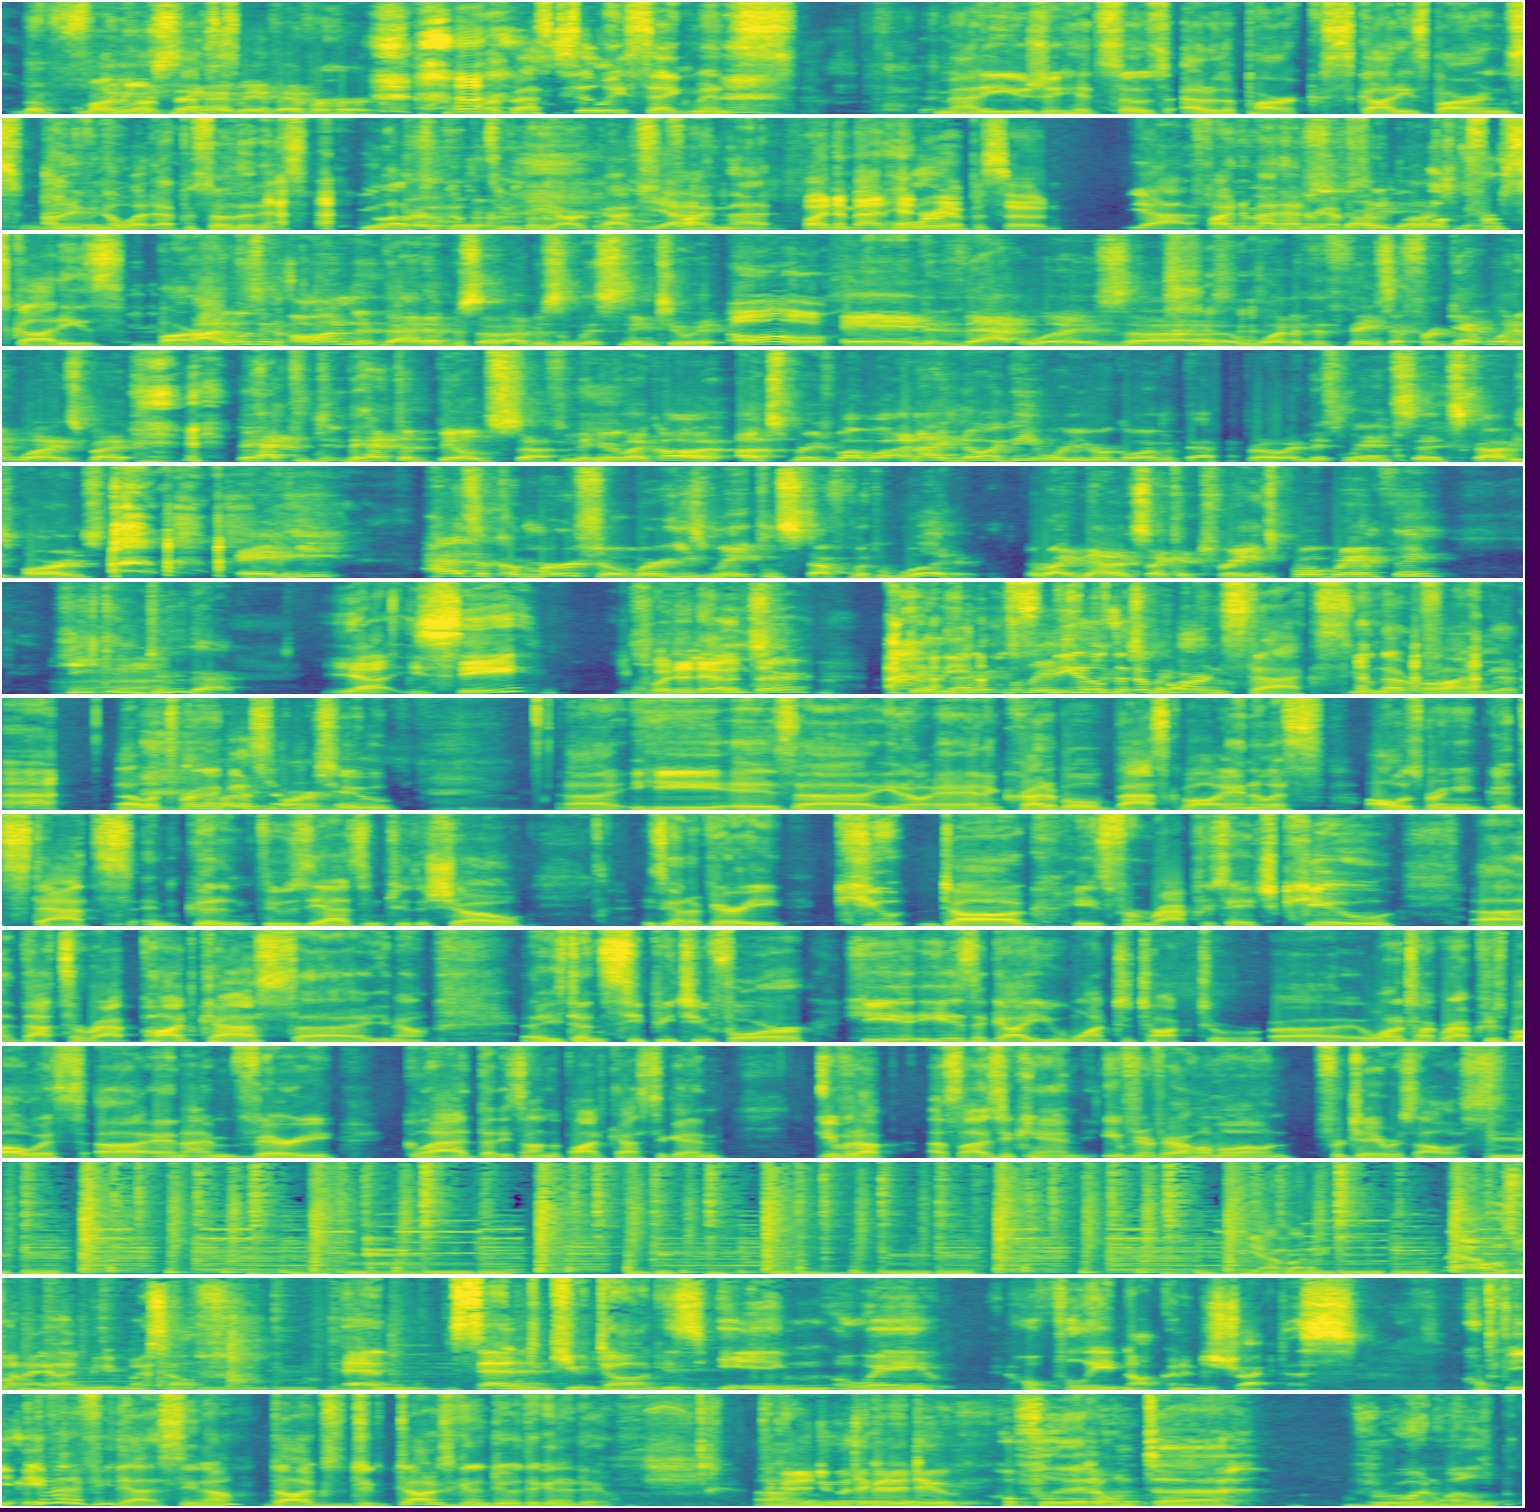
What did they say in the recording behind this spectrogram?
The One of our funniest thing I may have ever heard. One of our best silly segments. Maddie usually hits those out of the park. Scottie's Barnes. I don't even know what episode that is. You'll have to go through the archives Yeah. to find that. Find a Matt Henry Or- episode. Yeah, find a Matt Henry Scottie episode. Barnes, Look man. for Scottie's Barnes. I wasn't on that episode. I was listening to it. Oh, and that was uh, one of the things I forget what it was, but they had to do, they had to build stuff, and then you're like, oh, Uxbridge, blah blah, and I had no idea where you were going with that, bro. And this man said Scottie's Barnes, and he has a commercial where he's making stuff with wood right now. It's like a trades program thing. He can Uh, do that. yeah. You see? You put it out there. Get that Needles, information needles in this a man. barn stacks. You'll never find it. Uh, let's bring on Scottie's guest number Barnes, man. two. Uh, he is, uh, you know, an incredible basketball analyst, always bringing good stats and good enthusiasm to the show. He's got a very cute dog. He's from Raptors HQ. Uh, that's a rap podcast. Uh, you know, uh, he's done CP24. He he is a guy you want to talk to, uh, want to talk Raptors ball with, uh, and I'm very glad that he's on the podcast again. Give it up as loud as you can, even if you're at home alone, for Jay Rosales. Yeah, buddy. Now is when I unmute myself. And said cute dog is eating away and hopefully not going to distract us. Hopefully. Even if he does, you know, dogs dogs gonna do what they're gonna do. They're going to do what they're going to do. Hopefully they don't uh, ruin what will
